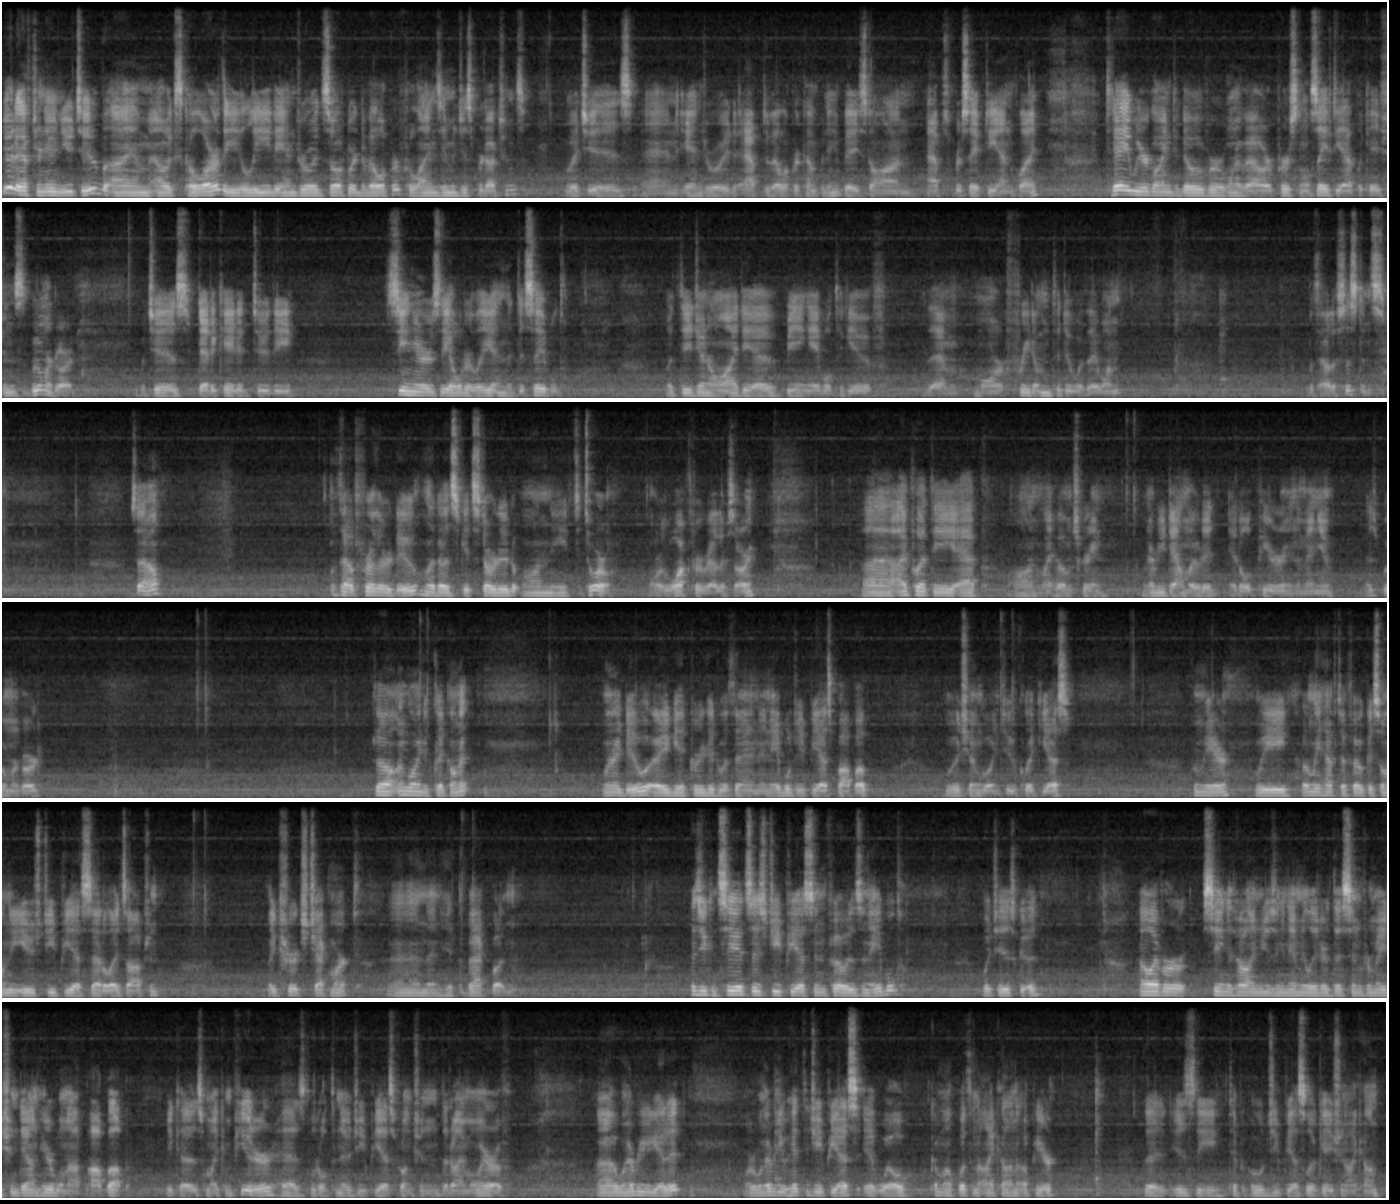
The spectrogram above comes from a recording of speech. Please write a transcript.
Good afternoon, YouTube. I am Alex Kollar, the lead Android software developer for Lions Images Productions, which is an Android app developer company based on apps for safety and play. Today we are going to go over one of our personal safety applications, Boomer Guard, which is dedicated to the seniors, the elderly, and the disabled, with the general idea of being able to give them more freedom to do what they want without assistance. So, without further ado, let us get started on the tutorial, or the walkthrough rather, sorry. Uh, I put the app on my home screen. Whenever you download it, it'll appear in the menu as Boomer Guard. So I'm going to click on it when I do, I get greeted with an Enable GPS pop-up, which I'm going to click Yes. From here, we only have to focus on the Use GPS Satellites option. Make sure it's checkmarked, and then hit the back button. As you can see, it says GPS info is enabled, which is good. However, seeing as how I'm using an emulator, this information down here will not pop up because my computer has little to no GPS function that I'm aware of. Uh, whenever you get it, or whenever you hit the GPS, it will come up with an icon up here that is the typical GPS location icon.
